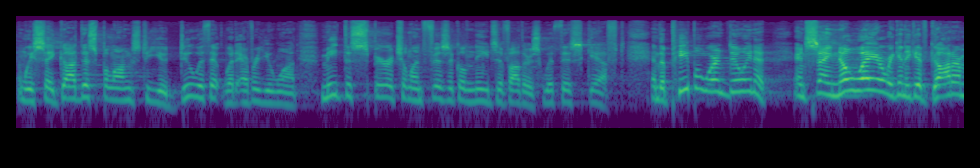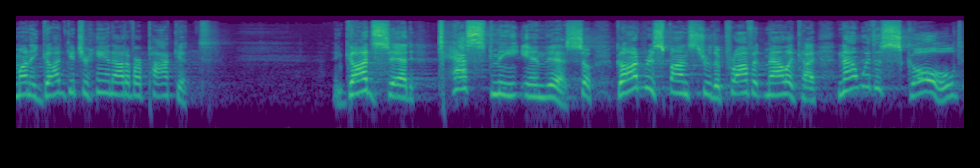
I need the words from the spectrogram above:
And we say, God, this belongs to you. Do with it whatever you want. Meet the spiritual and physical needs of others with this gift. And the people weren't doing it and saying, No way are we going to give God our money. God, get your hand out of our pocket. And God said, Test me in this. So God responds through the prophet Malachi, not with a scold,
